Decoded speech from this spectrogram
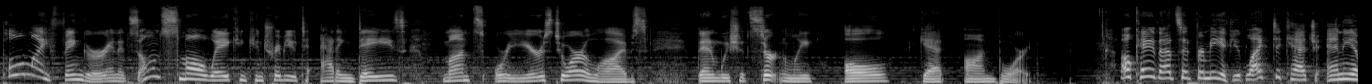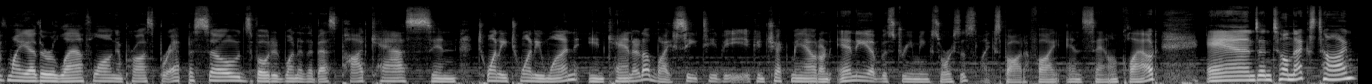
pull my finger in its own small way can contribute to adding days, months, or years to our lives, then we should certainly all get on board. Okay, that's it for me. If you'd like to catch any of my other Laugh Long and Prosper episodes, voted one of the best podcasts in 2021 in Canada by CTV, you can check me out on any of the streaming sources like Spotify and SoundCloud. And until next time,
